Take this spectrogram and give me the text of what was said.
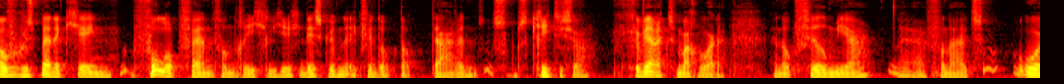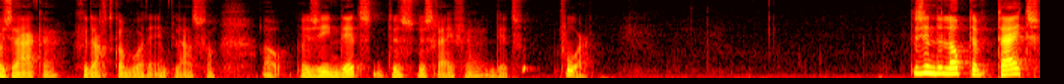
Overigens ben ik geen volop fan van de reguliere geneeskunde. Ik vind ook dat daarin soms kritischer gewerkt mag worden. En ook veel meer uh, vanuit oorzaken gedacht kan worden in plaats van, oh, we zien dit, dus we schrijven dit voor. Dus in de loop der tijd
